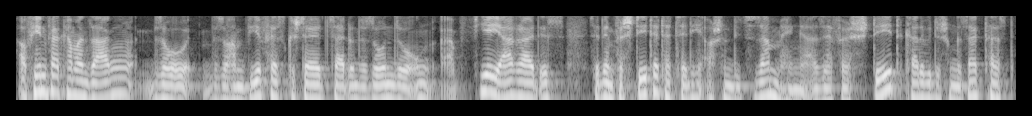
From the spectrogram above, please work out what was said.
Auf jeden Fall kann man sagen, so, so haben wir festgestellt, seit unser Sohn so um, ab vier Jahre alt ist, seitdem versteht er tatsächlich auch schon die Zusammenhänge. Also er versteht, gerade wie du schon gesagt hast,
